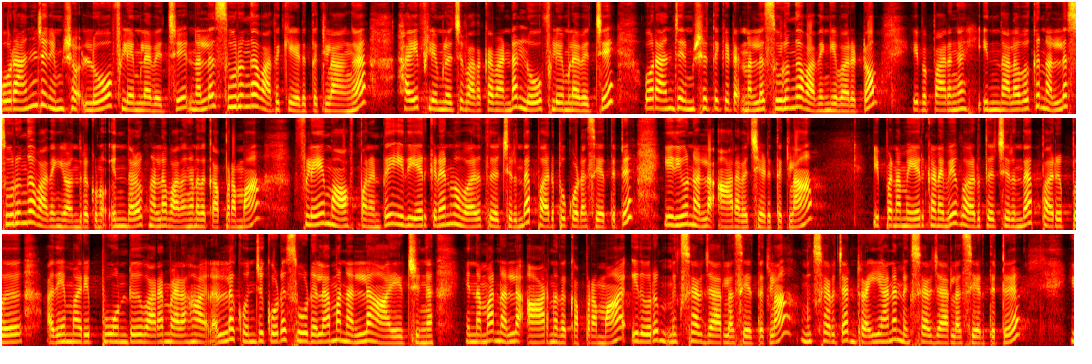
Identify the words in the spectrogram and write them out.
ஒரு அஞ்சு நிமிஷம் லோ ஃப்ளேமில் வச்சு நல்லா சுருங்க வதக்கி எடுத்துக்கலாங்க. ஹை ஃப்ளேமில் வச்சு வதக்க வேண்டாம். லோ ஃப்ளேமில் வச்சு ஒரு அஞ்சு நிமிஷத்துக்கிட்ட நல்லா சுருங்க வதங்கி வரட்டும். இப்போ பாருங்கள் இந்த அளவுக்கு அளவுக்கு நல்லா சுருங்க வதங்கி வந்திருக்கணும். இந்த அளவுக்கு நல்லா வதங்கினதுக்கு அப்புறமா ஃப்ளேம் ஆஃப் பண்ணிட்டு இது ஏற்கனவே நம்ம வறுத்து வச்சுருந்த பருப்பு கூட சேர்த்துட்டு இதையும் நல்லா ஆற வச்சு எடுத்துக்கலாம். இப்போ நம்ம ஏற்கனவே வறுத்து வச்சுருந்த பருப்பு அதே மாதிரி பூண்டு வரமிளகாய் நல்லா கொஞ்சம் கூட சூடு இல்லாமல் நல்லா ஆயிடுச்சுங்க. இந்த மாதிரி நல்லா ஆறுனதுக்கப்புறமா இது ஒரு மிக்சர் ஜாரில் சேர்த்துக்கலாம். மிக்சர் ஜார் ட்ரையான மிக்சர் ஜாரில் சேர்த்துட்டு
